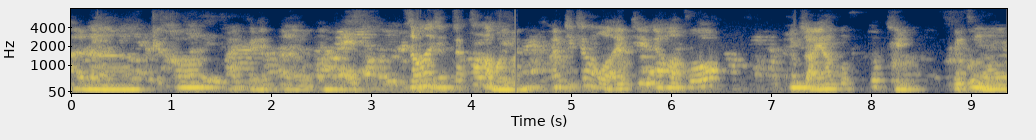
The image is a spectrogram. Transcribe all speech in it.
Hay là sau này thì chắc chắn là mọi người em thích theo một em thì nếu mà có em trai Hàn Quốc tốt thì em cũng muốn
